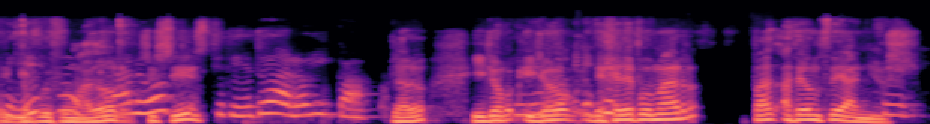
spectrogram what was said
¿Qué yo fui fumador. Claro, sí, sí, es que tiene toda la lógica. claro. Y yo, y yo dejé de fumar hace 11 años. Sí.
